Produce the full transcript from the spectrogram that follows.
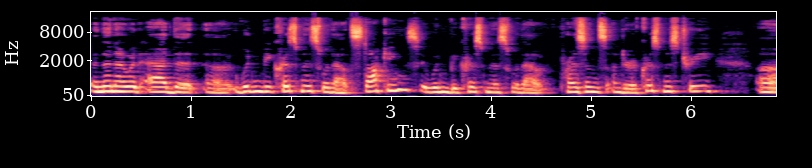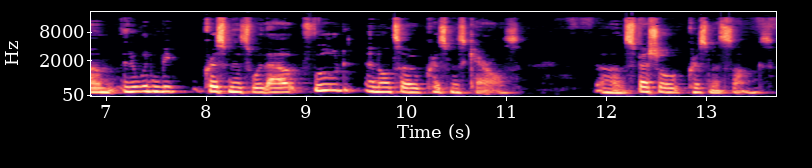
And then I would add that uh, it wouldn't be Christmas without stockings. It wouldn't be Christmas without presents under a Christmas tree. Um, and it wouldn't be Christmas without food and also Christmas carols, uh, special Christmas songs.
